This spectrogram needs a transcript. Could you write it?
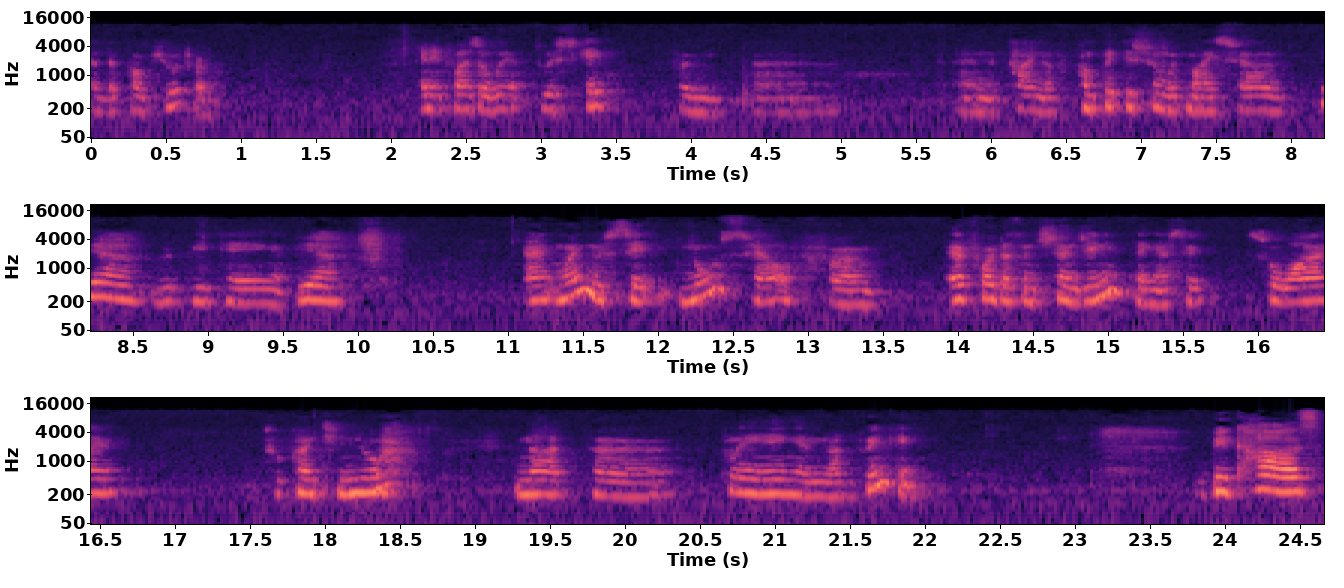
at the computer. And it was a way to escape from me, uh, and a kind of competition with myself, Yeah. repeating. Yeah. And when you say no self um, effort doesn't change anything, I say, so why to continue not uh, playing and not drinking? Because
